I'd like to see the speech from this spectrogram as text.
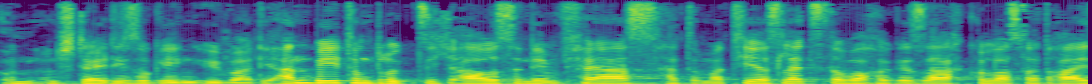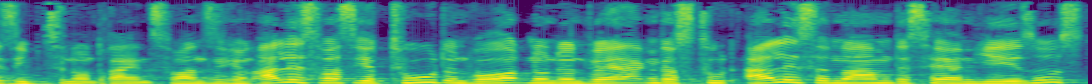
und, und stelle die so gegenüber. Die Anbetung drückt sich aus in dem Vers, hatte Matthias letzte Woche gesagt, Kolosser 3, 17 und 23. Und alles, was ihr tut in Worten und in Werken, das tut alles im Namen des Herrn Jesus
